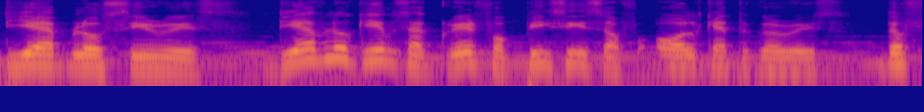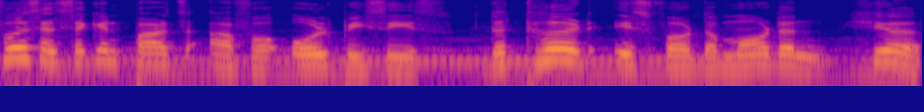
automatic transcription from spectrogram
Diablo series. Diablo games are great for PCs of all categories. The first and second parts are for old PCs. The third is for the modern. Here,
